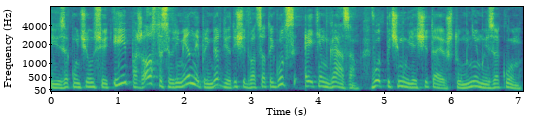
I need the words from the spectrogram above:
И закончилось все это. И, пожалуйста, современный пример 2020 год с этим газом. Вот почему я считаю, что мнимый закон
